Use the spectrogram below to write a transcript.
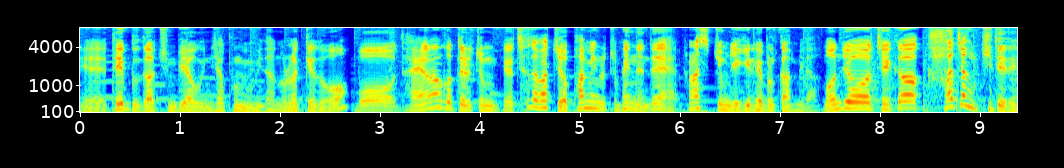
예 데브가 준비하고 있는 작품입니다. 놀랍게도. 뭐 다양한 것들을 좀 제가 찾아봤죠. 파밍을 좀 했는데 하나씩 좀 얘기를 해볼까 합니다. 먼저 제가 가장 기대되는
